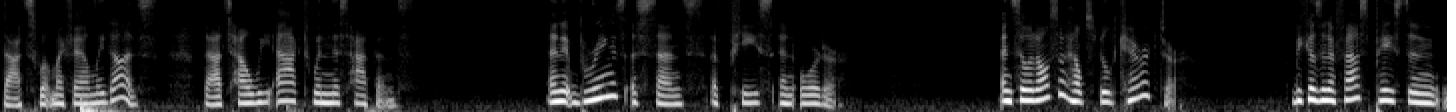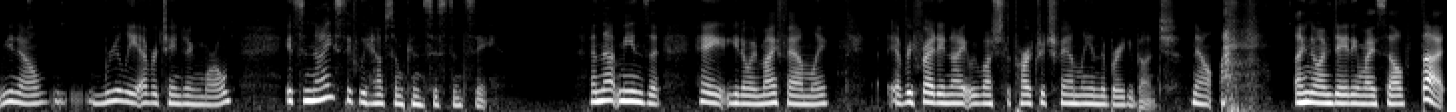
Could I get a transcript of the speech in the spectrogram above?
That's what my family does. That's how we act when this happens. And it brings a sense of peace and order. And so it also helps build character. Because in a fast paced and, you know, really ever changing world, it's nice if we have some consistency. And that means that, hey, you know, in my family, every Friday night we watched The Partridge Family and The Brady Bunch. Now, I know I'm dating myself, but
